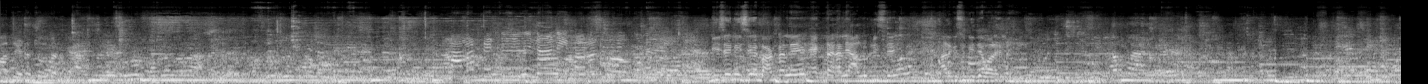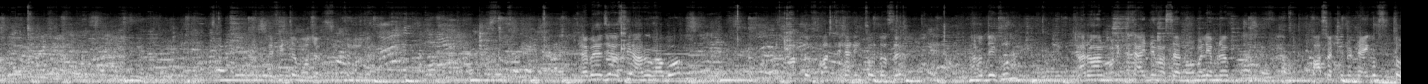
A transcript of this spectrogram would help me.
বাজে এটা চলবে। নিচে নিচে বাঙালে একটা খালি আলু নিচে আর কিছু নিতে পারে না। মজা মজা। যে আছি আরও খাব। মাত্র ফার্স্ট স্টার্টিং চলতেছে। আরও দেখুন আরও আর অনেক কিছু আইটেম আছে। নর্মালি আমরা বাসার জন্য ট্রাই করছি তো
